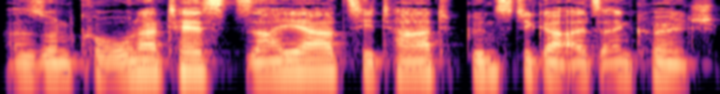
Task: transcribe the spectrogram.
Also so ein Corona-Test sei ja, Zitat, günstiger als ein Kölsch.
